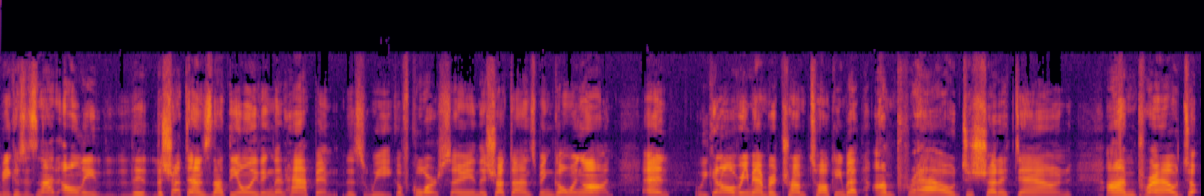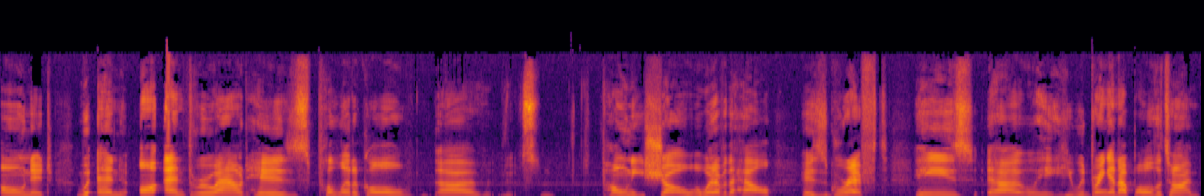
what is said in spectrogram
Because it's not only the the shutdown is not the only thing that happened this week of course. I mean the shutdown's been going on. And we can all remember trump talking about i'm proud to shut it down. I'm proud to own it. And uh, and throughout his political uh, pony show or whatever the hell his grift he's uh, he would bring it up all the time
